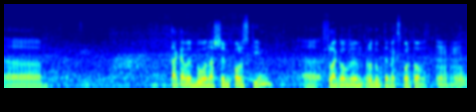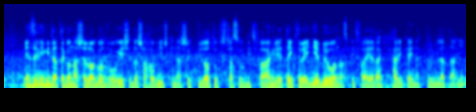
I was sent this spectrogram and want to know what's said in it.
e, tak, aby było naszym polskim e, flagowym produktem eksportowym. Mhm. Między innymi dlatego nasze logo odwołuje się do szachowniczki naszych pilotów z czasów bitwy o Anglię, tej, której nie było na Spitfire'ach i Hurricane'ach, którymi latali.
